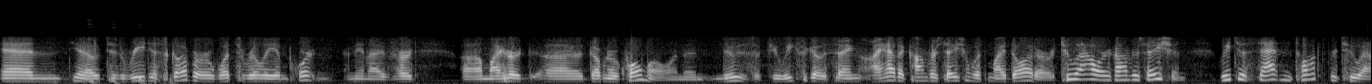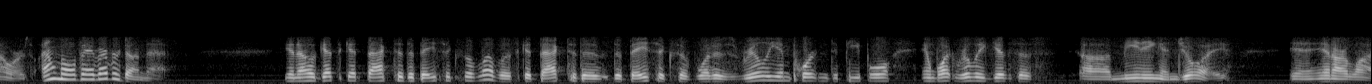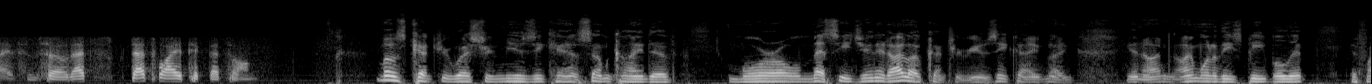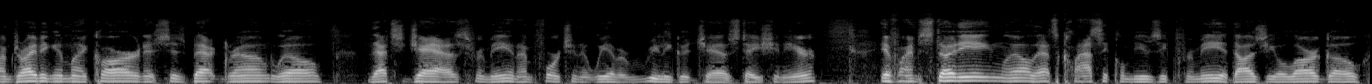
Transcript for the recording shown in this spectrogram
and you know, to rediscover what's really important. I mean, I've heard, um, I heard uh, Governor Cuomo on the news a few weeks ago saying, I had a conversation with my daughter, a two-hour conversation. We just sat and talked for two hours. I don't know if I've ever done that you know, let's get back to the basics of love. Let's get back to the the basics of what is really important to people and what really gives us uh, meaning and joy in, in our lives. And so that's that's why I picked that song. Most country western music has some kind of moral message in it. I love country music. I, I you know, I'm I'm one of these people that if I'm driving in my car and it's just background, well that's jazz for me, and I'm fortunate we have a really good jazz station here. If I'm studying, well, that's classical music for me, Adagio Largo.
